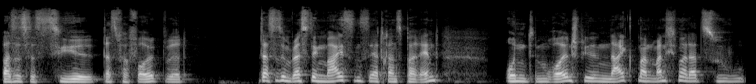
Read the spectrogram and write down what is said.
was ist das Ziel, das verfolgt wird. Das ist im Wrestling meistens sehr transparent und im Rollenspiel neigt man manchmal dazu,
